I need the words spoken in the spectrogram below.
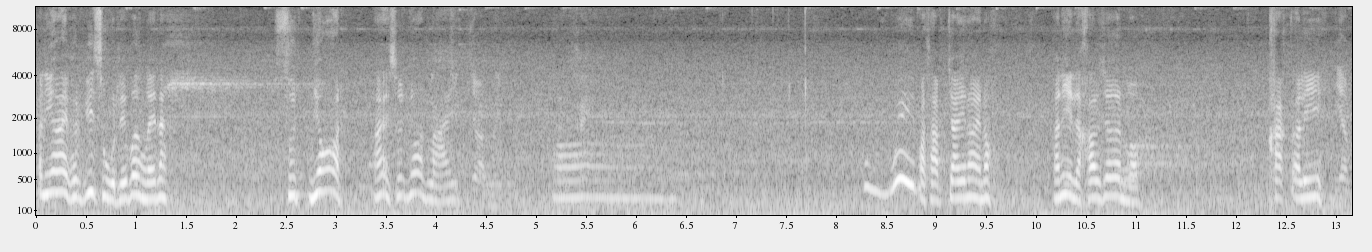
อันนี้ให้เพิ่นพิสูจน์ให้เบิ่งเลยนะ สุดยอดให้สุดยอดหลายำยอดเลยอ่าอุ้ยประทับใจหน่อยเนาะ อันนี้แหละเขาเชิญบ่คักอะลีเยี่ยม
